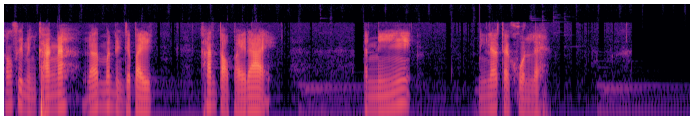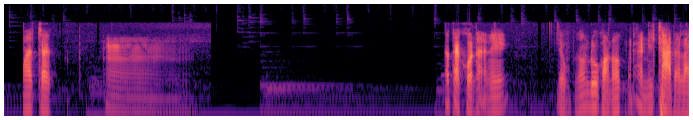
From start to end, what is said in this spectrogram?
ต้องซื้อหนึ่งครั้งนะ แล้วมันถึงจะไปขั้นต่อไปได้ อันนี้นี่แล้วแต่คนเลย มาจาก แล้วแต่คนอันนี้ เดี๋ยวผมต้องดูก่อนว่าอันนี้ขาดอะไร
